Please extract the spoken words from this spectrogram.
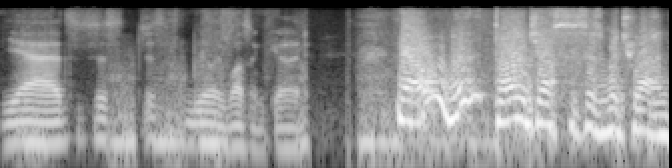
yeah, it's just just really wasn't good. Now, Dawn of Justice is which one?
